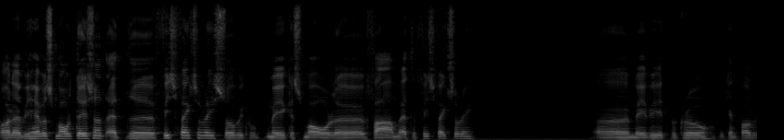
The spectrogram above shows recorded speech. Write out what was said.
But uh, we have a small desert at the fish factory, so we could make a small uh, farm at the fish factory. Uh, maybe it will grow. We can probably,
